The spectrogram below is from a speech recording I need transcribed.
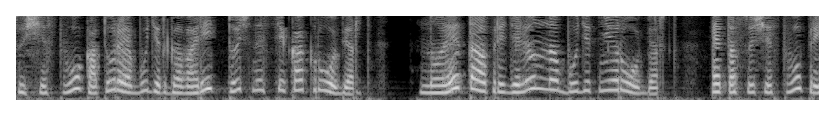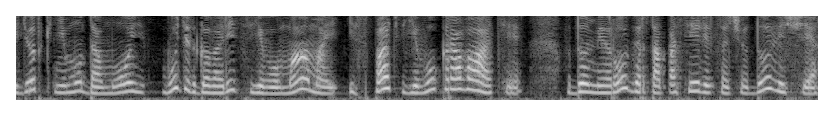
существо, которое будет говорить точности как Роберт. Но это определенно будет не Роберт. Это существо придет к нему домой, будет говорить с его мамой и спать в его кровати. В доме Роберта поселится чудовище,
